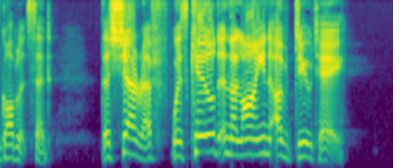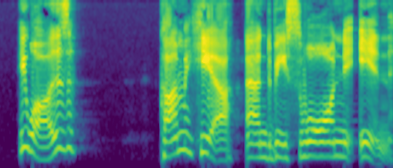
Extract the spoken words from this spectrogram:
Goblet said. The sheriff was killed in the line of duty. He was. Come here and be sworn in.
